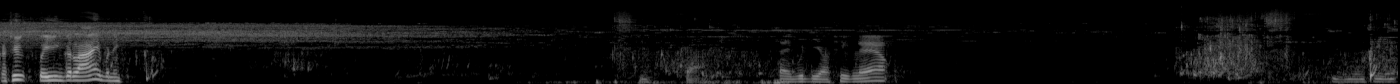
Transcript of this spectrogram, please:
กระทึกปีงกระไรปะนี่ปลาใส่บุดเดียวถึกแล้วเดี๋ยวมือทีนะ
